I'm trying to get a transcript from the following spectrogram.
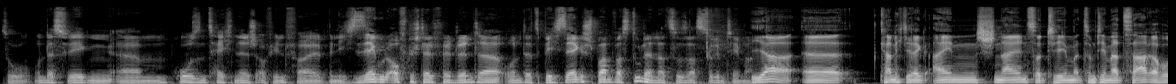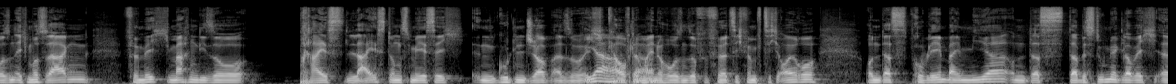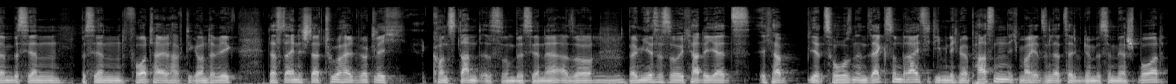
so und deswegen ähm, hosentechnisch auf jeden Fall bin ich sehr gut aufgestellt für den Winter und jetzt bin ich sehr gespannt was du denn dazu sagst zu dem Thema ja äh kann ich direkt einschnallen zum Thema, zum Thema Zara-Hosen. Ich muss sagen, für mich machen die so preis-leistungsmäßig einen guten Job. Also ich ja, kaufe da meine Hosen so für 40, 50 Euro. Und das Problem bei mir, und das, da bist du mir, glaube ich, äh, ein bisschen, bisschen vorteilhaftiger unterwegs, dass deine Statur halt wirklich konstant ist, so ein bisschen. Ne? Also mhm. bei mir ist es so, ich hatte jetzt, ich habe jetzt Hosen in 36, die mir nicht mehr passen. Ich mache jetzt in der Zeit wieder ein bisschen mehr Sport.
